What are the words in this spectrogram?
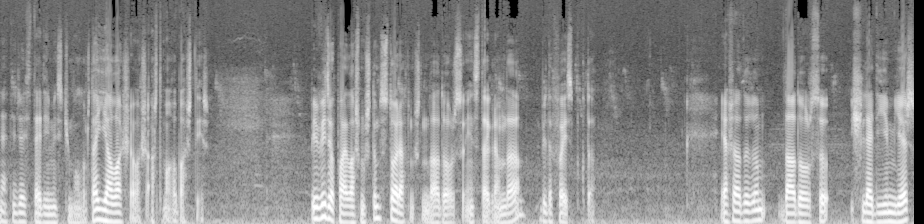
nəticə istədiyimiz kimi olur da, yavaş-yavaş artmağa başlayır. Bir video paylaşmışdım, story atmışdım daha doğrusu Instagramda, bir də Facebookda. Yaşadığım, daha doğrusu işlədiyim yer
